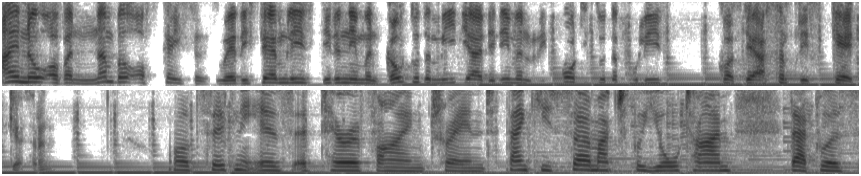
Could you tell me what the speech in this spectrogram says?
I know of a number of cases where the families didn't even go to the media, didn't even report it to the police because they are simply scared, Catherine. Well, it certainly is a terrifying trend. Thank you so much for your time. That was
